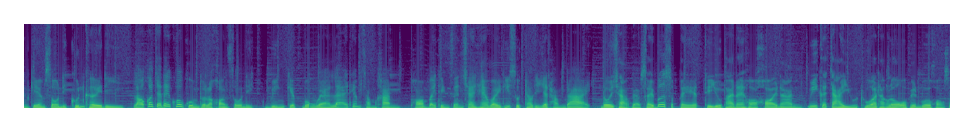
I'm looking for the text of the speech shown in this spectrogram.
นเกมโซนิกคุ้นเคยดี เราก็จะได้ควบคุมตัวละครโซนิกวิ่งเก็บวงแหวนและไอเทมสำคัญ พร้อมไปถึงเส้นชัยให้ไวที่สุดเท่าที่จะทำได้ โดยฉากแบบไซเบอร์สเปซที่อยู่ภายในหอคอยนั้น มีกระจายอยู่ทั่วทั้งโลกโอเพนเวิลด์ของโซ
